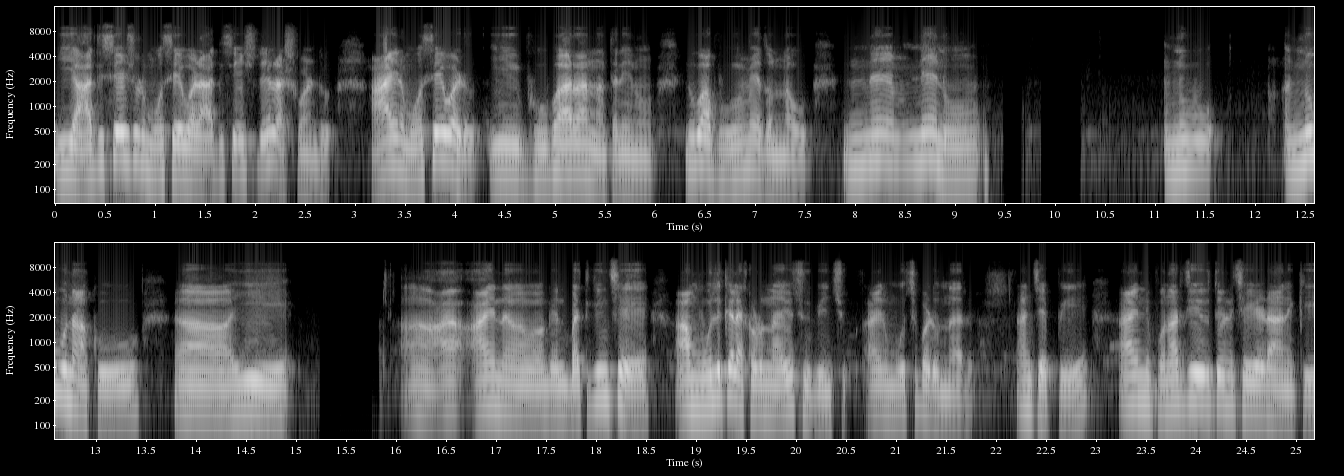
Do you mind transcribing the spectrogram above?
ఈ ఆదిశేషుడు మోసేవాడు ఆదిశేషుడే లక్ష్మణుడు. ఆయన మోసేవాడు ఈ భూభారాన్నంత నేను. నువ్వు ఆ భూమి మీద ఉన్నావు. నే నేను నువ్వు నువ్వు నాకు ఈ ఆయన బతికించే ఆ మూలికలు ఎక్కడున్నాయో చూపించు. ఆయన మూర్చబడి ఉన్నారు అని చెప్పి ఆయన్ని పునర్జీవితుని చేయడానికి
